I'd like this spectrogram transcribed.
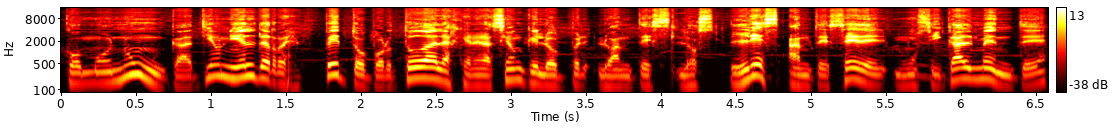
como nunca, tiene un nivel de respeto por toda la generación que lo antes, los, les antecede musicalmente.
